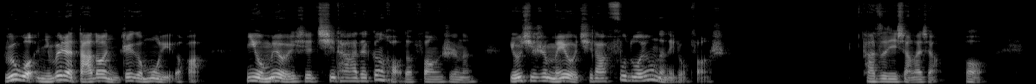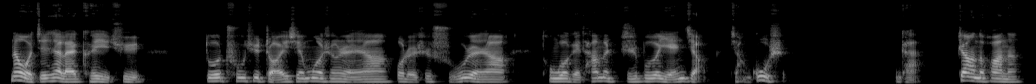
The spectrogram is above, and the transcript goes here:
如果你为了达到你这个目的的话，你有没有一些其他的更好的方式呢？尤其是没有其他副作用的那种方式。他自己想了想，哦，那我接下来可以去多出去找一些陌生人啊，或者是熟人啊，通过给他们直播演讲、讲故事。你看这样的话呢，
